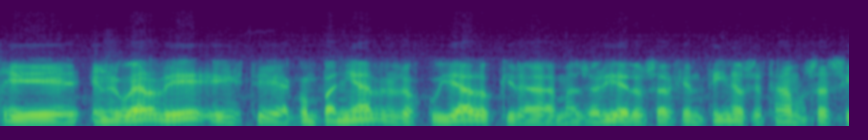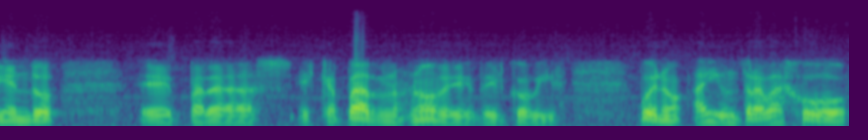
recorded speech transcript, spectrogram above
eh, en lugar de este, acompañar los cuidados que la mayoría de los argentinos estábamos haciendo eh, para escaparnos ¿no? de- del COVID. Bueno, hay un trabajo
